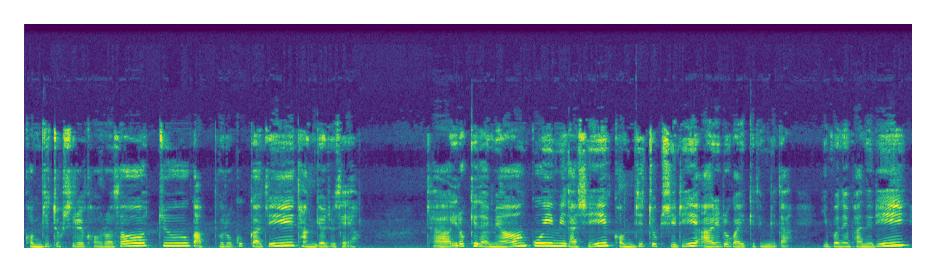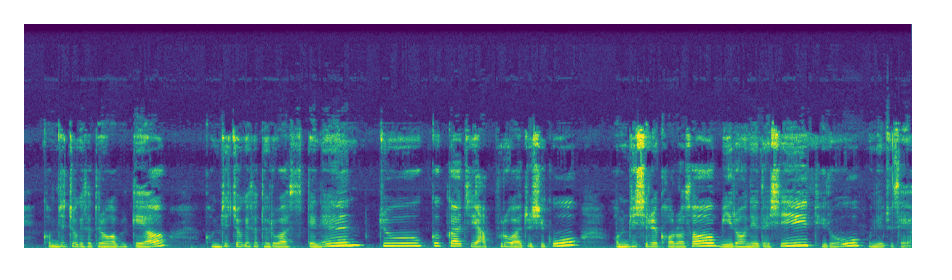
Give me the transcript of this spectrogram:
검지 쪽 실을 걸어서 쭉 앞으로 끝까지 당겨주세요. 자, 이렇게 되면 꼬임이 다시 검지 쪽 실이 아래로 가 있게 됩니다. 이번엔 바늘이 검지 쪽에서 들어가 볼게요. 검지 쪽에서 들어왔을 때는 쭉 끝까지 앞으로 와주시고 엄지실을 걸어서 밀어내듯이 뒤로 보내주세요.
